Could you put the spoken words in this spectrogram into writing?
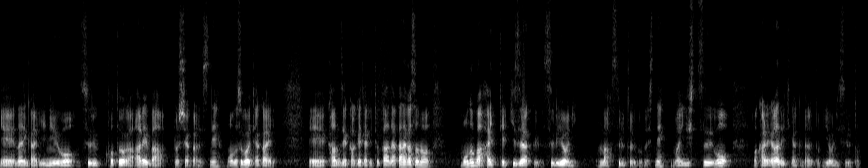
え何か輸入をすることがあればロシアからですねものすごい高い、え関税かけたりとかなかなかその物が入ってきづらくするように、まあ、するということですね、まあ、輸出を、ま彼らができなくなるとようにすると。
